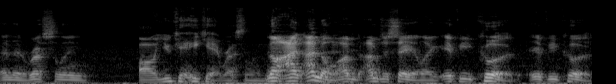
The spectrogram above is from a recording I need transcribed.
and then wrestling. Oh, you can't. He can't wrestle in that. No, I I know. I'm I'm just saying like if he could, if he could.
